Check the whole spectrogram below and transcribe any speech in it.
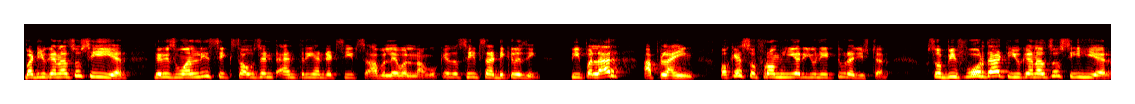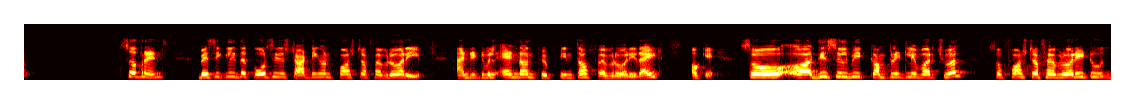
But you can also see here, there is only 6,300 seats available now. Okay, the seats are decreasing. People are applying. Okay, so from here you need to register. So before that, you can also see here so friends, basically the course is starting on 1st of February and it will end on 15th of February, right? Okay, so uh, this will be completely virtual. So 1st of February to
